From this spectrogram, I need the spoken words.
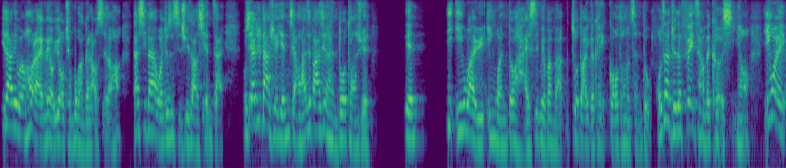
意大利文后来没有用，全部还给老师了哈。但西班牙文就是持续到现在。我现在去大学演讲，我还是发现很多同学连。第一外语英文都还是没有办法做到一个可以沟通的程度，我真的觉得非常的可惜哦。因为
